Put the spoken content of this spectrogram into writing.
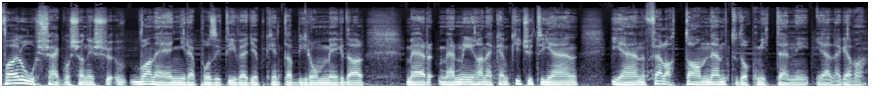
valóságosan is van-e ennyire pozitív egyébként a Bírom még dal, mert, mert néha nekem kicsit ilyen, ilyen feladtam, nem tudok mit tenni jellege van.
